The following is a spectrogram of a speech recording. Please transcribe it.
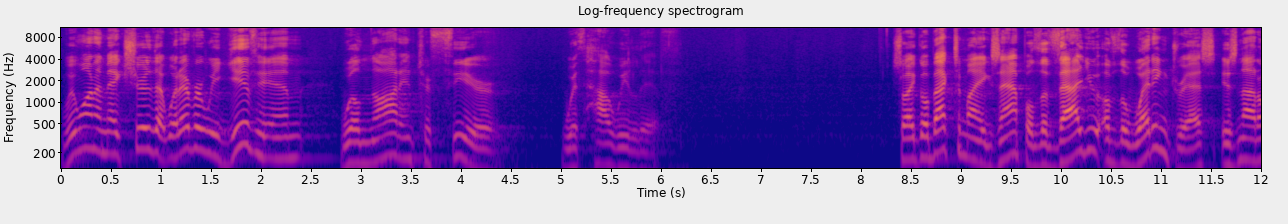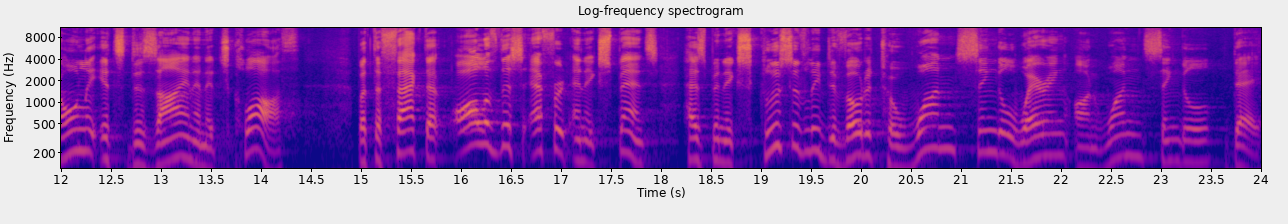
We want to make sure that whatever we give Him will not interfere with how we live. So I go back to my example, the value of the wedding dress is not only its design and its cloth, but the fact that all of this effort and expense has been exclusively devoted to one single wearing on one single day.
